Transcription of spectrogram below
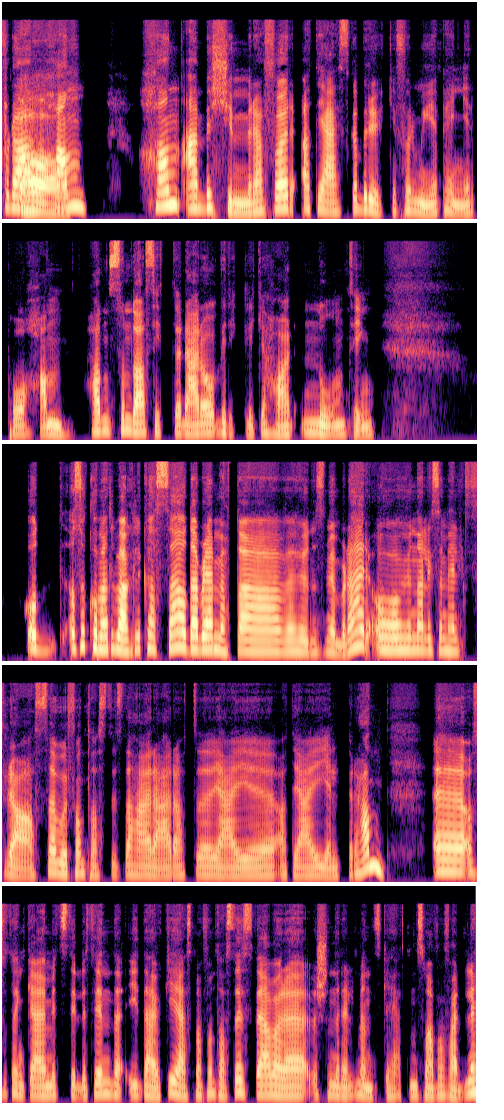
For da Åh. han Han er bekymra for at jeg skal bruke for mye penger på han. Han som da sitter der og virkelig ikke har noen ting. Og, og så kom jeg tilbake til kassa, og da ble jeg møtt av hun som jobber der. Og hun er liksom helt fra seg hvor fantastisk det her er at eh, jeg, at jeg hjelper han. Uh, og så tenker jeg i mitt stille sinn, det, det er jo ikke jeg som er fantastisk, det er bare generelt menneskeheten som er forferdelig.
